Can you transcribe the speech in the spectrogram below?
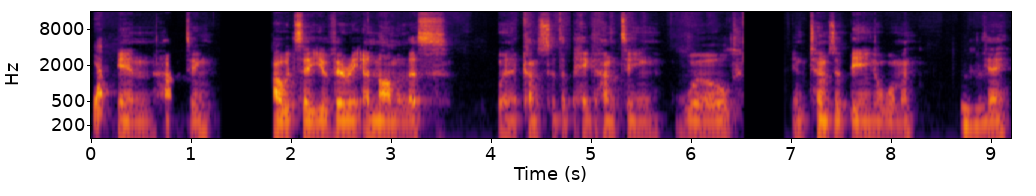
Yep. In hunting, I would say you're very anomalous when it comes to the pig hunting world in terms of being a woman. Mm-hmm. Okay.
